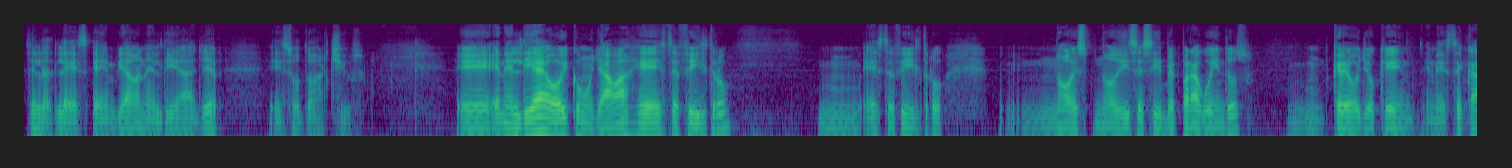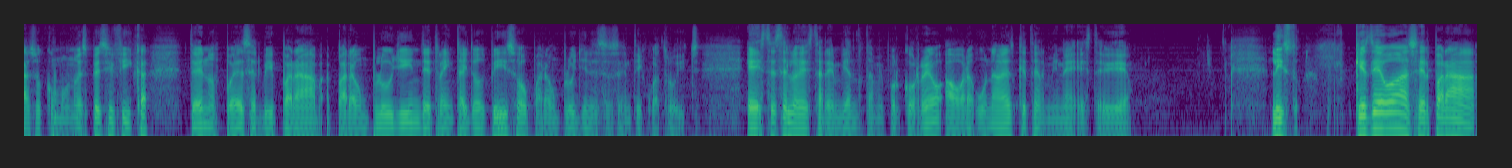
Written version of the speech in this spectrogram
se les he enviado en el día de ayer esos dos archivos. Eh, en el día de hoy, como ya bajé este filtro, mm, este filtro mm, no, es, no dice sirve para Windows, creo yo que en, este caso como no especifica entonces nos puede servir para, para un plugin de 32 bits o para un plugin de 64 bits. Este se lo estaré enviando también por correo ahora una vez que termine este video. Listo. ¿qué debo hacer para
